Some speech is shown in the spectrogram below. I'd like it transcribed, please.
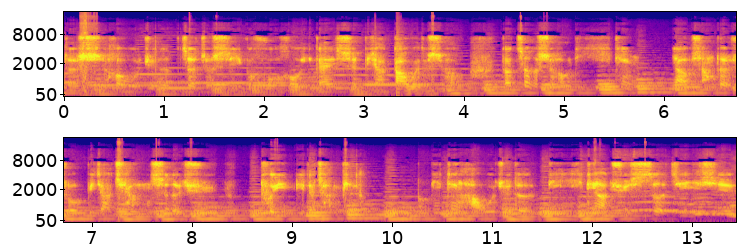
的时候，我觉得这就是一个火候应该是比较到位的时候。到这个时候，你一定要相对来说比较强势的去推你的产品了。觉得你一定要去设计一些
